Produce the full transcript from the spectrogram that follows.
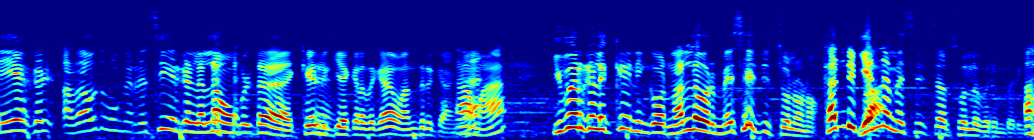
நேயர்கள் அதாவது உங்க ரசிகர்கள் எல்லாம் உங்கள்ட்ட கேள்வி கேட்கறதுக்காக வந்திருக்காங்க. இவர்களுக்கு நீங்க ஒரு நல்ல ஒரு மெசேஜ் சொல்லணும். கண்டிப்பா. என்ன மெசேஜ் சார் சொல்ல விரும்புறீங்க?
